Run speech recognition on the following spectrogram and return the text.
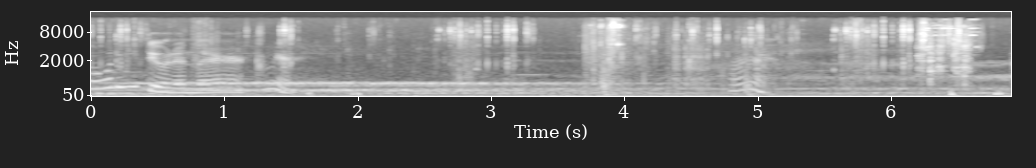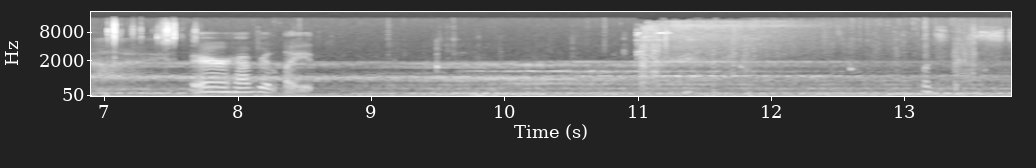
Oh, what are you doing in there? Come here. Alright. There, light. What's this?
